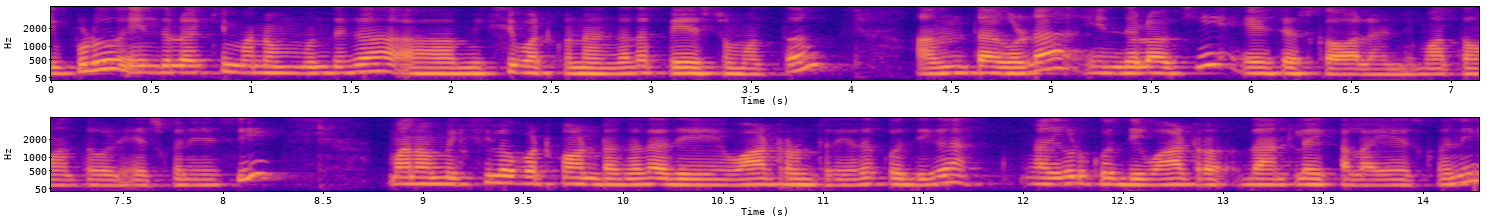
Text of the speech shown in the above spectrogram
ఇప్పుడు ఇందులోకి మనం ముందుగా మిక్సీ పట్టుకున్నాం కదా పేస్ట్ మొత్తం. అంతా కూడా ఇందులోకి వేసేసుకోవాలండి. మొత్తం అంతా కూడా వేసుకునేసి మనం మిక్సీలో పట్టుకుంటాం కదా అది వాటర్ ఉంటుంది కదా కొద్దిగా అది కూడా కొద్ది వాటర్ దాంట్లోకి అలా వేసుకొని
